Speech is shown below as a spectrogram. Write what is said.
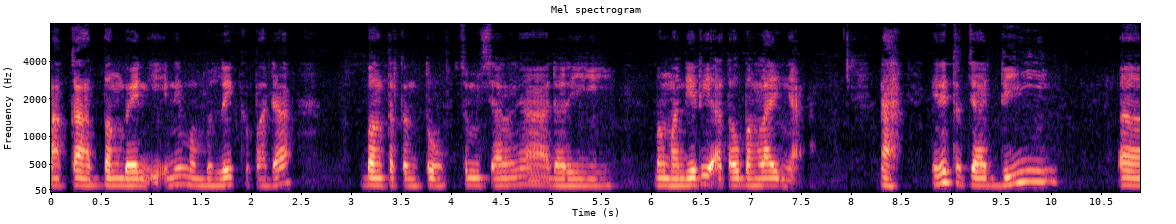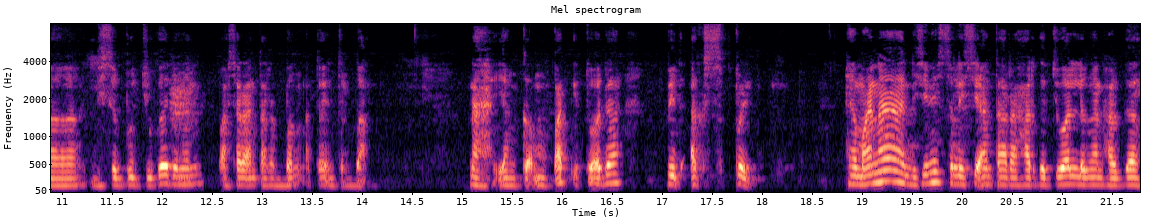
maka Bank BNI ini membeli kepada bank tertentu, semisalnya dari Bank Mandiri atau bank lainnya. Nah, ini terjadi uh, disebut juga dengan pasar antara bank atau interbank. Nah, yang keempat itu ada bid ask spread. Yang mana di sini selisih antara harga jual dengan harga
